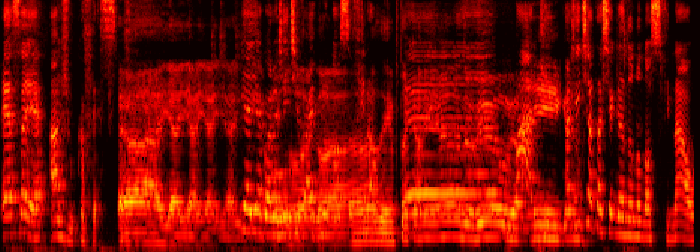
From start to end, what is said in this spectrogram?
Essa é a Juca Fest. Ai, ai, ai, ai, ai. E aí agora a gente vai pro nosso final. O tempo tá caminhando, viu, meu Mark, amigo? a gente já tá chegando no nosso final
